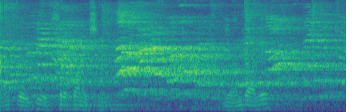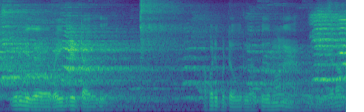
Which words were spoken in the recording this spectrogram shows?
பார்க்குறதுக்கு ஒரு சிறப்பான விஷயம். இங்கே வந்தாலே ஒருவித வைப்ரேட் ஆகுது. அப்படிப்பட்ட ஒரு அற்புதமான ஒரு இடம்.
